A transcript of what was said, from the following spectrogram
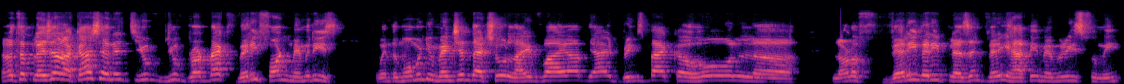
No, it's a pleasure, Akash, and it's you you brought back very fond memories. When the moment you mentioned that show Livewire, yeah, it brings back a whole uh, lot of very very pleasant, very happy memories for me.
